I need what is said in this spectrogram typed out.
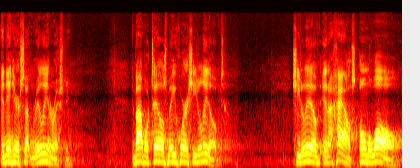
And then here's something really interesting. The Bible tells me where she lived. She lived in a house on the wall.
